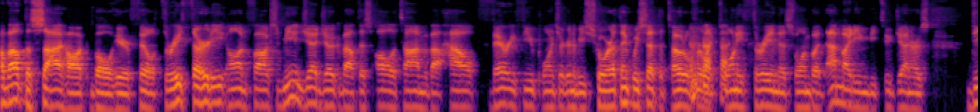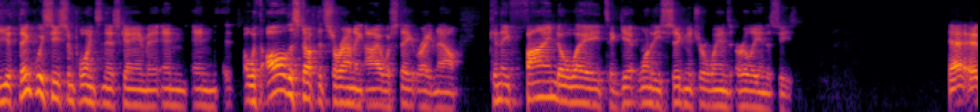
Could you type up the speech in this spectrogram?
How about the Cyhawk Bowl here, Phil? 3:30 on Fox. Me and Jed joke about this all the time about how very few points are going to be scored. I think we set the total for like 23 in this one, but that might even be too generous. Do you think we see some points in this game? And and, and with all the stuff that's surrounding Iowa State right now, can they find a way to get one of these signature wins early in the season? Uh,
